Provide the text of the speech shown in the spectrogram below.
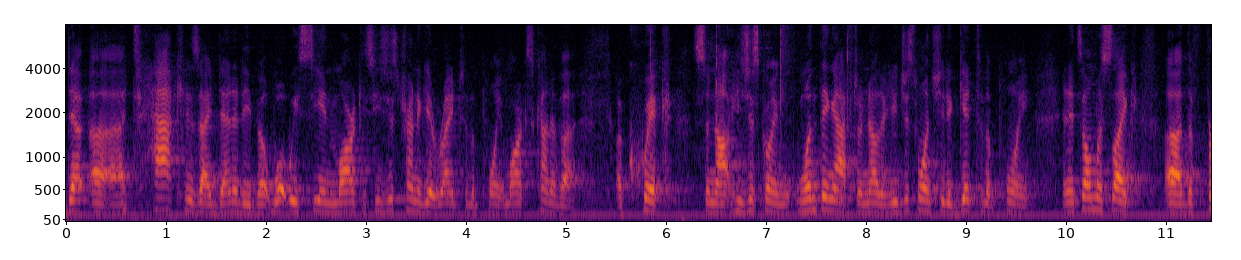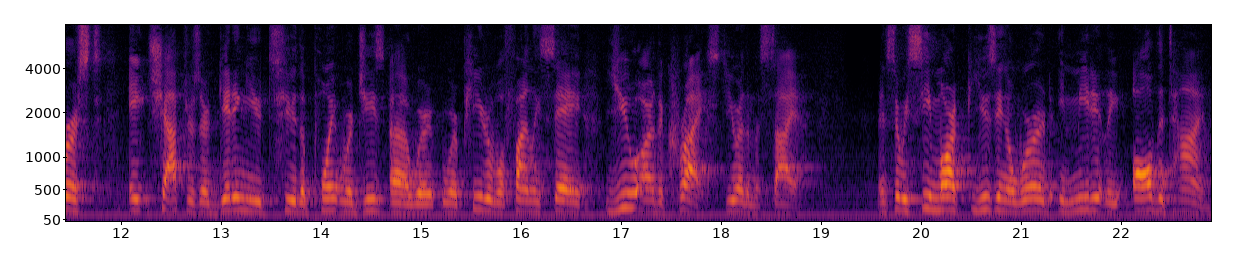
de- uh, attack his identity, but what we see in Mark is he's just trying to get right to the point. Mark's kind of a, a quick synopsis. He's just going one thing after another. He just wants you to get to the point. And it's almost like uh, the first eight chapters are getting you to the point where, Jesus, uh, where, where Peter will finally say, You are the Christ, you are the Messiah. And so we see Mark using a word immediately all the time.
